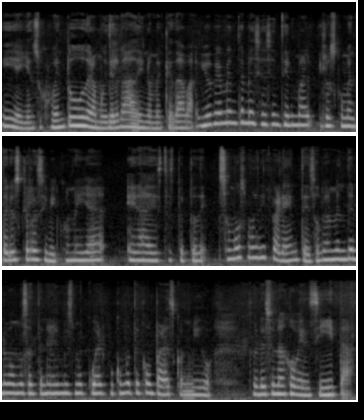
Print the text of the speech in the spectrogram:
y ella en su juventud era muy delgada y no me quedaba. Y obviamente me hacía sentir mal y los comentarios que recibí con ella era este aspecto de somos muy diferentes, obviamente no vamos a tener el mismo cuerpo, ¿cómo te comparas conmigo? Tú eres una jovencita.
